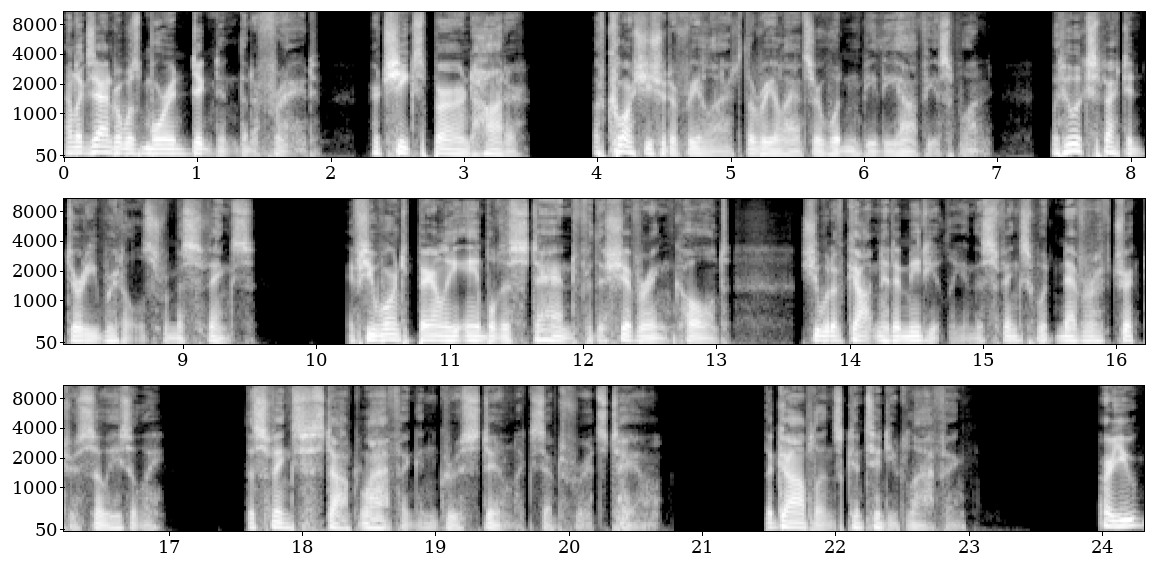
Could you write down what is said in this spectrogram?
Alexandra was more indignant than afraid. Her cheeks burned hotter. Of course she should have realized the real answer wouldn't be the obvious one. But who expected dirty riddles from a sphinx? If she weren't barely able to stand for the shivering cold, she would have gotten it immediately, and the sphinx would never have tricked her so easily. The sphinx stopped laughing and grew still except for its tail. The goblins continued laughing. Are you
